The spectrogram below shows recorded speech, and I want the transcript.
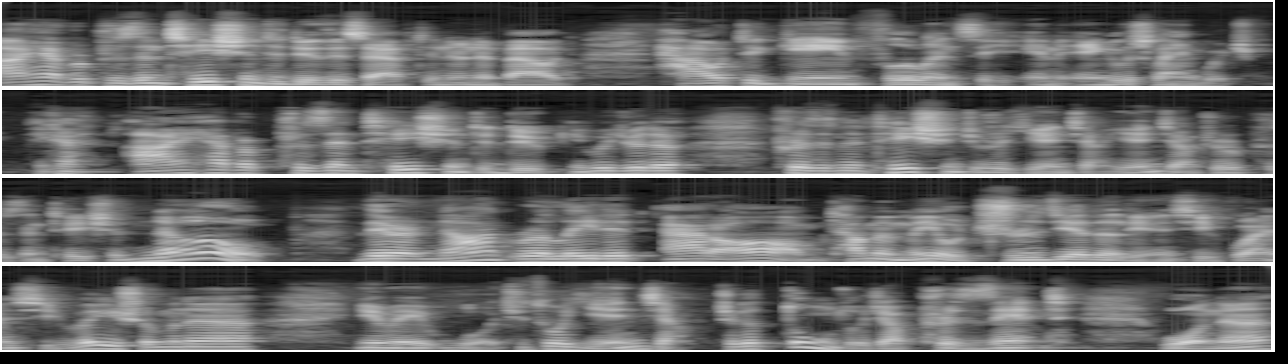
I have a presentation to do this afternoon about how to gain fluency in the English language. 你看，I have a presentation to do，你会觉得 presentation 就是演讲，演讲就是 presentation。No, they are not related at all。他们没有直接的联系关系。为什么呢？因为我去做演讲，这个动作叫 present。我呢，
